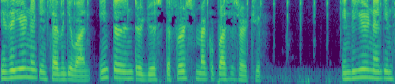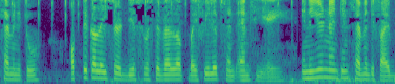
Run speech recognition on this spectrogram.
In the year 1971, Intel introduced the first microprocessor chip. In the year 1972, optical laser disc was developed by Philips and MCA. In the year 1975,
